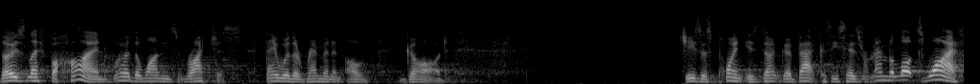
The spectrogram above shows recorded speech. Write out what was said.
Those left behind were the ones righteous. They were the remnant of God. Jesus' point is don't go back because he says, remember Lot's wife.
